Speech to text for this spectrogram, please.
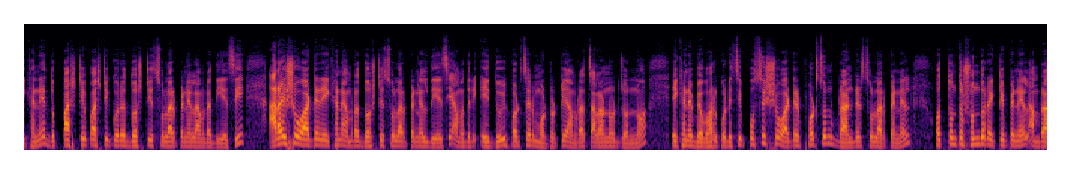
এখানে পাঁচটি পাঁচটি করে দশটি সোলার প্যানেল আমরা দিয়েছি। আড়াইশো ওয়াটের এখানে আমরা দশটি সোলার প্যানেল দিয়েছি। আমাদের এই দুই হর্সের মোটরটি আমরা চালানোর জন্য এখানে ব্যবহার করেছি। পঁচিশশো ওয়াটের ফরচুন ব্র্যান্ডের সোলার প্যানেল অত্যন্ত সুন্দর একটি প্যানেল আমরা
